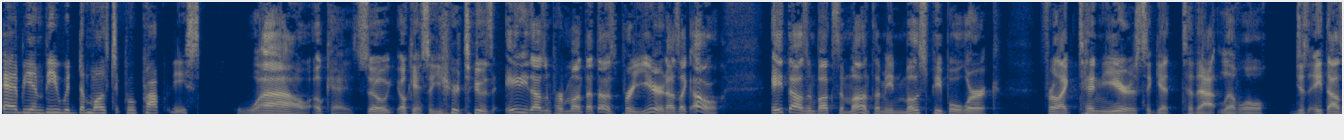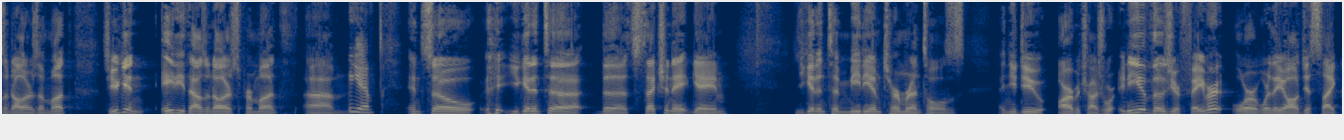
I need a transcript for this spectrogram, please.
Airbnb with the multiple properties. Wow. Okay. So okay. So year two is eighty thousand per month. I thought it was per year, and I was like, oh, oh, eight thousand bucks a month. I mean, most people work for like ten years to get to that level. Just eight thousand dollars a month. So you're getting eighty thousand dollars per month. Um, Yeah. and so you get into the Section Eight game. You get into medium term rentals, and you do arbitrage. Were any of those your favorite, or were they all just like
